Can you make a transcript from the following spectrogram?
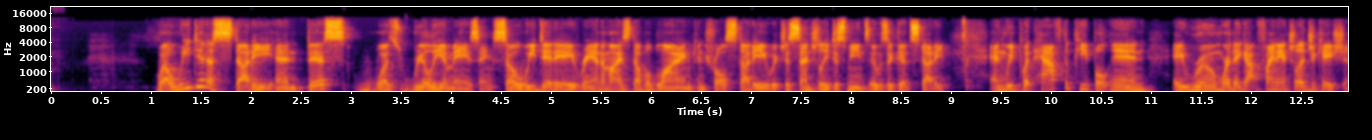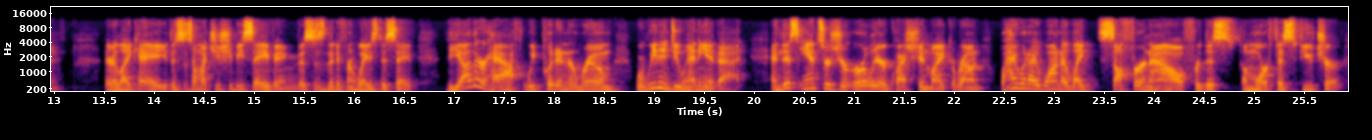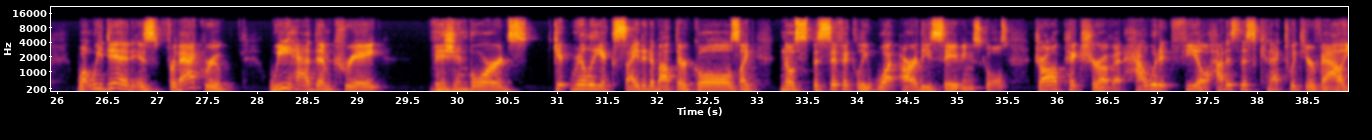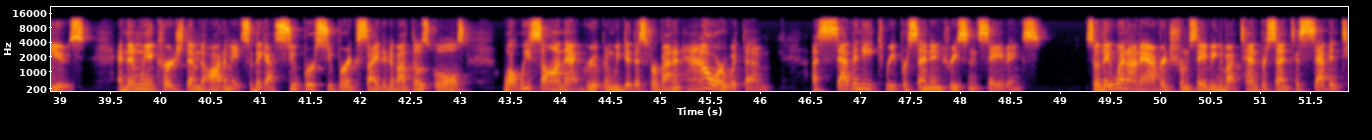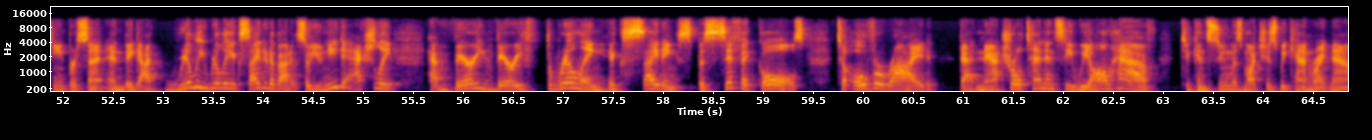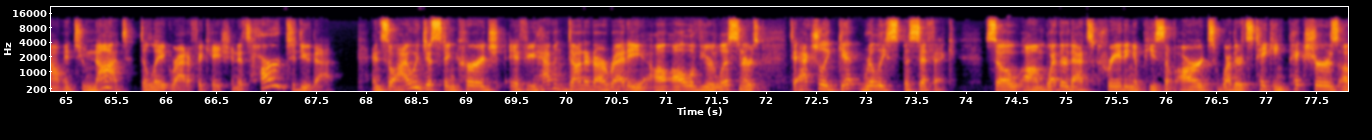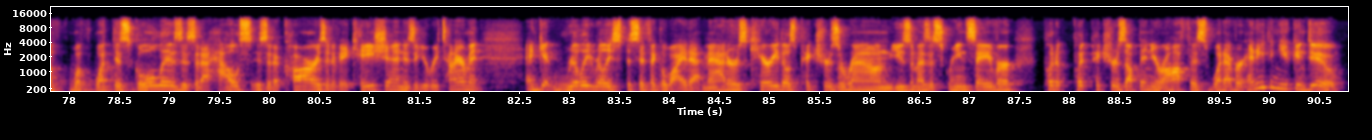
well, we did a study and this was really amazing. So, we did a randomized double blind control study, which essentially just means it was a good study. And we put half the people in a room where they got financial education. They're like, hey, this is how much you should be saving. This is the different ways to save. The other half, we put in a room where we didn't do any of that. And this answers your earlier question, Mike, around why would I want to like suffer now for this amorphous future? What we did is for that group, we had them create vision boards, get really excited about their goals like know specifically what are these savings goals draw a picture of it how would it feel how does this connect with your values? And then we encourage them to automate. So they got super super excited about those goals. What we saw in that group and we did this for about an hour with them a 73% increase in savings. So they went on average from saving about 10% to 17%, and they got really, really excited about it. So you need to actually have very, very thrilling, exciting, specific goals to override that natural tendency we all have to consume as much as we can right now and to not delay gratification. It's hard to do that. And so I would just encourage, if you haven't done it already, all, of your listeners to actually get really specific. So um, whether that's creating a piece of art, whether it's taking pictures of, of what this goal is, is it a house? Is it a car? Is it a vacation? Is it your retirement? And get really, really specific of why that matters. Carry those pictures around, use them as a screensaver, put, put pictures up in your office, whatever, anything you can do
